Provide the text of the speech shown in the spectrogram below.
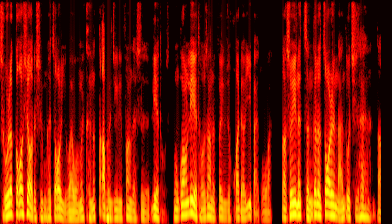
除了高校的巡回招以外，我们可能大部分精力放在是猎头上。我们光猎头上的费用就花掉一百多万啊，所以呢，整个的招人难度其实还是很大。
